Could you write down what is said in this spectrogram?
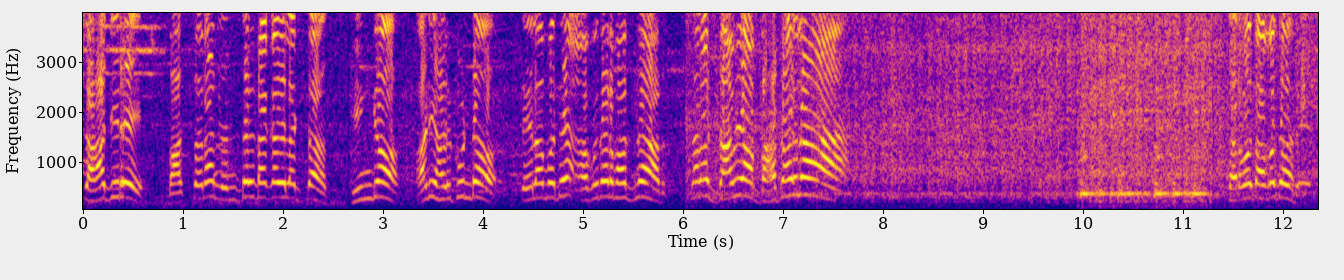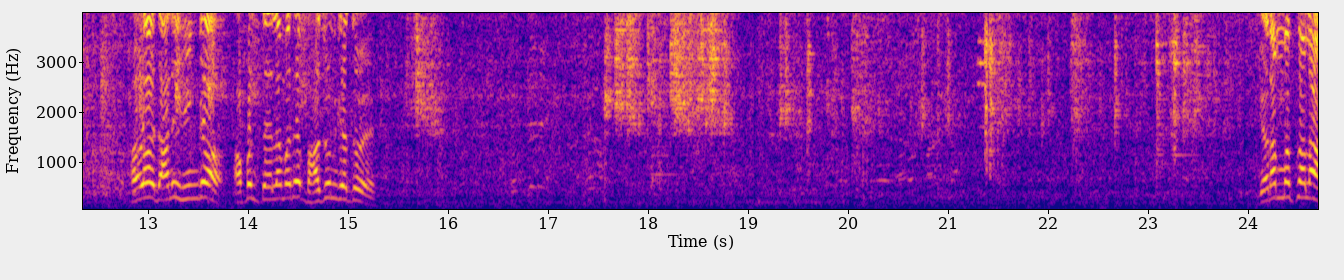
शहाजिरे भाजताना नंतर टाकावे लागतात. हिंग आणि हळकुंड तेलामध्ये अगोदर भाजणार. चला जाऊया भाजायला. सर्वात अगोदर हळद आणि हिंग आपण तेलामध्ये भाजून घेतोय. गरम मसाला.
